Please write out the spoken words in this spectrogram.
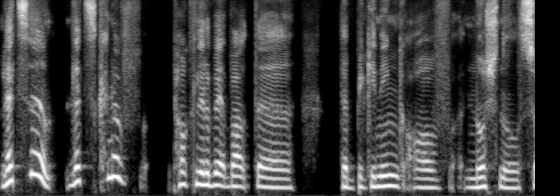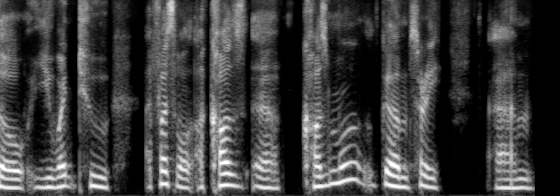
let's uh, let's kind of talk a little bit about the the beginning of notional so you went to first of all, a cos uh, Cosmo. Um, sorry, um,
